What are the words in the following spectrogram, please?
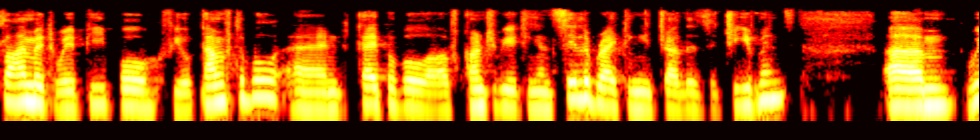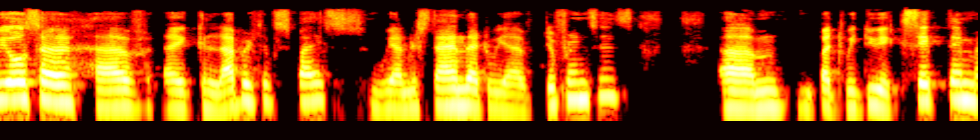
climate where people feel comfortable and capable of contributing and celebrating each other's achievements. Um, we also have a collaborative space. We understand that we have differences, um, but we do accept them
